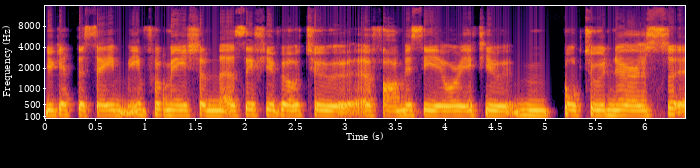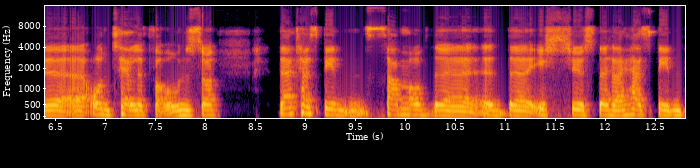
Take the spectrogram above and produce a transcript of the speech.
you get the same information as if you go to a pharmacy or if you mm, talk to a nurse uh, on telephone. So that has been some of the the issues that has been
